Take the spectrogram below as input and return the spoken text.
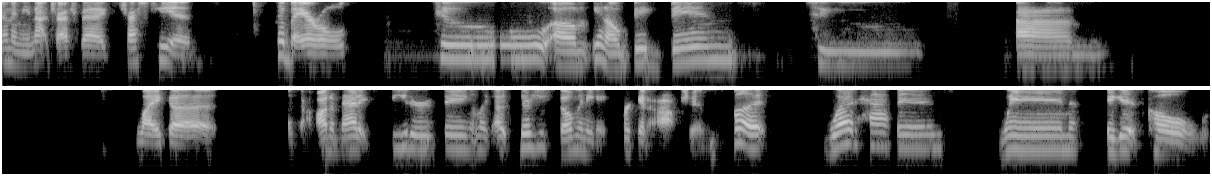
and I mean not trash bags, trash cans to barrels to um, you know big bins to um, like a like an automatic feeder thing. Like uh, there's just so many freaking options. But what happens when it gets cold?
